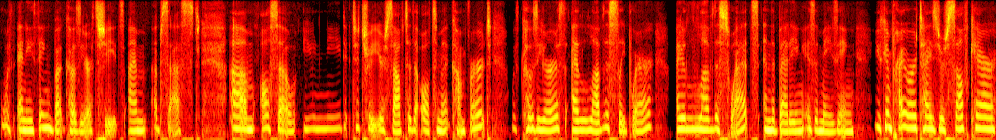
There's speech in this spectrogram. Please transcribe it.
with anything but Cozy Earth sheets. I'm obsessed. Um, also, you need to treat yourself to the ultimate comfort with Cozy Earth. I love the sleepwear. I love the sweats, and the bedding is amazing. You can prioritize your self care,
